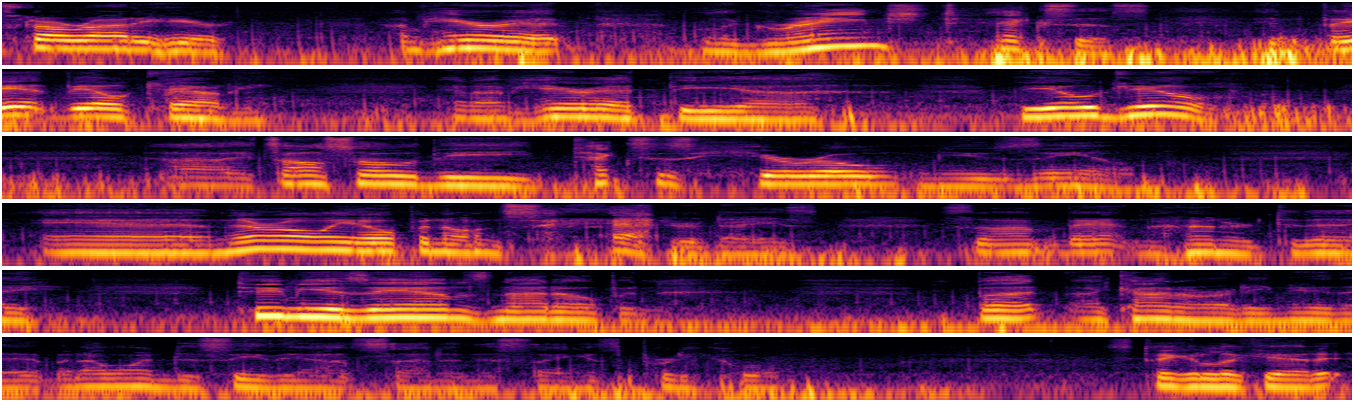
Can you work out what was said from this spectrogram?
Lone Star Rider here. I'm here at LaGrange, Texas, in Fayetteville County, and I'm here at the uh, the old jail. Uh, it's also the Texas Hero Museum, and they're only open on Saturdays, so I'm batting 100 today. Two museums not open, but I kind of already knew that. But I wanted to see the outside of this thing. It's pretty cool. Let's take a look at it.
